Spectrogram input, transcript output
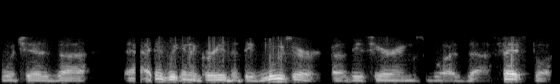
which is uh, I think we can agree that the loser of these hearings was uh, Facebook.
